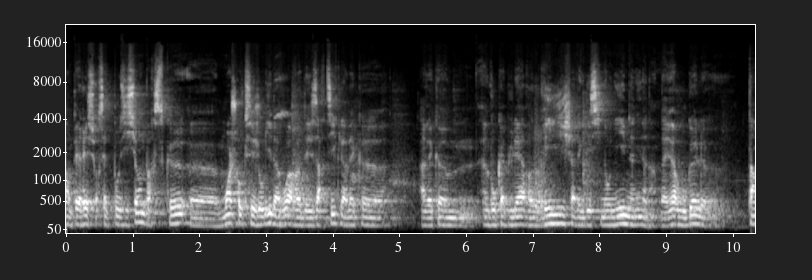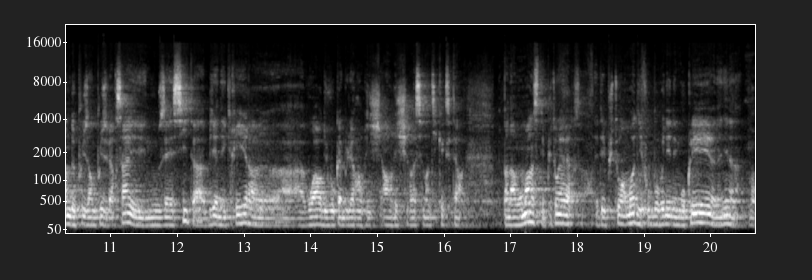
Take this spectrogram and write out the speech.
tempérer sur cette position parce que euh, moi je trouve que c'est joli d'avoir des articles avec, euh, avec euh, un vocabulaire riche, avec des synonymes, nanana. D'ailleurs Google tend de plus en plus vers ça et nous incite à bien écrire, à avoir du vocabulaire enrichi, à enrichir la sémantique, etc. Pendant un moment, c'était plutôt l'inverse. On était plutôt en mode il faut bourriner des mots-clés, Bon.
